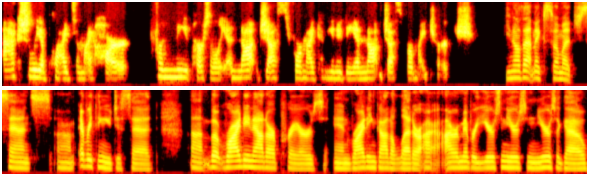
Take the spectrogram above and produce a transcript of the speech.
actually applied to my heart for me personally and not just for my community and not just for my church. You know, that makes so much sense. Um, everything you just said. Um, but writing out our prayers and writing God a letter. I, I remember years and years and years ago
